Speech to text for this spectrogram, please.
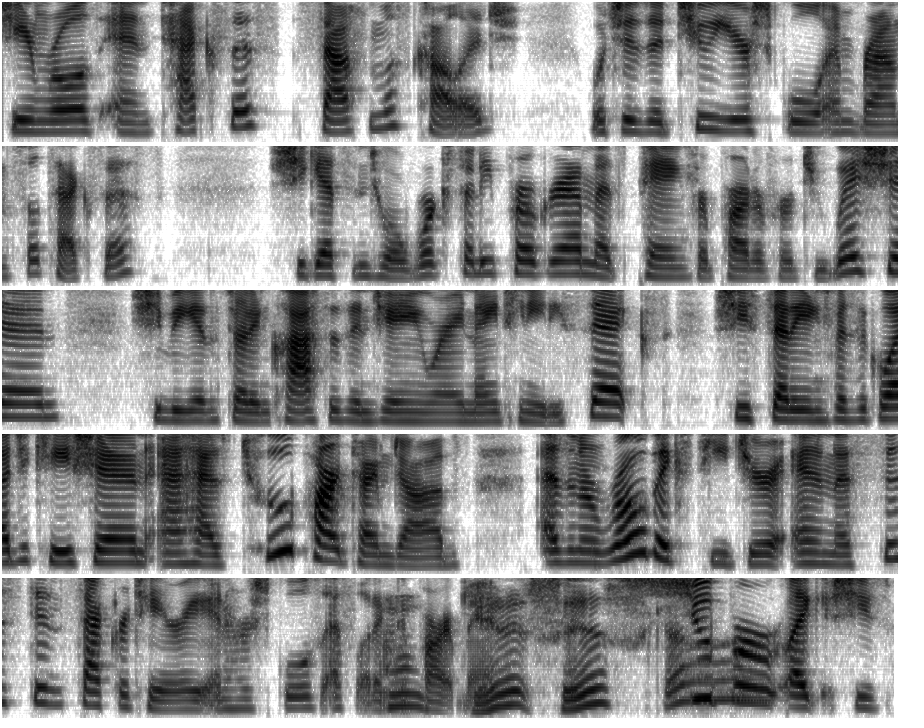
She enrolls in Texas Southmost College, which is a two year school in Brownsville, Texas. She gets into a work study program that's paying for part of her tuition. She begins starting classes in January 1986. She's studying physical education and has two part time jobs as an aerobics teacher and an assistant secretary in her school's athletic department. Get it, sis? Super, like, she's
